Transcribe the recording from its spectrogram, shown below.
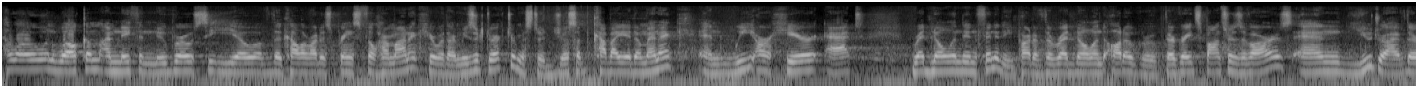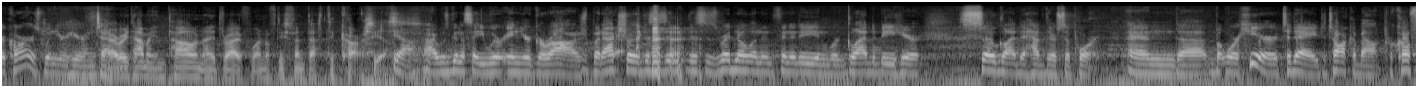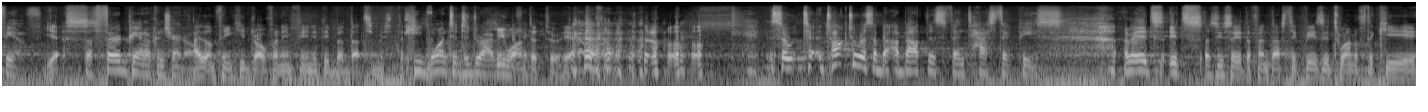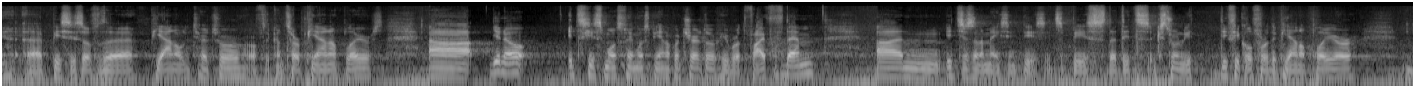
Hello and welcome. I'm Nathan Newbrough, CEO of the Colorado Springs Philharmonic, here with our music director, Mr. Joseph Caballé Domenech, and we are here at Red Noland Infiniti, part of the Red Noland Auto Group. They're great sponsors of ours, and you drive their cars when you're here in town. Every time I'm in town, I drive one of these fantastic cars. Yes. Yeah, I was going to say we're in your garage, but actually this is in, this is Red Noland Infiniti, and we're glad to be here. So glad to have their support. And uh, but we're here today to talk about Prokofiev. Yes. The third piano concerto. I don't think he drove an Infiniti, but that's a mistake. he wanted to drive. He an wanted Infiniti. to. Yeah. So talk to us about, about this fantastic piece. I mean, it's it's as you say, the fantastic piece. It's one of the key uh, pieces of the piano literature of the concert piano players. Uh, you know, it's his most famous piano concerto. He wrote five of them, and it's just an amazing piece. It's a piece that it's extremely difficult for the piano player,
